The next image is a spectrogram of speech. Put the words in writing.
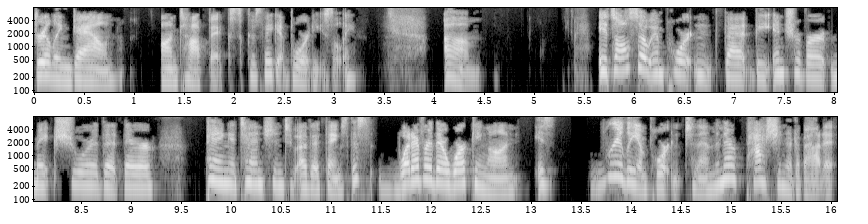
drilling down on topics because they get bored easily. Um, it's also important that the introvert make sure that they're paying attention to other things. This whatever they're working on is really important to them and they're passionate about it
